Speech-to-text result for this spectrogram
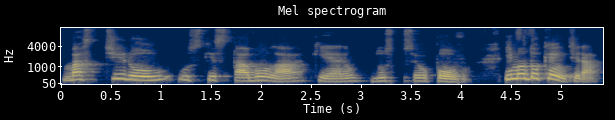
mas tirou os que estavam lá, que eram do seu povo. E mandou quem tirar?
